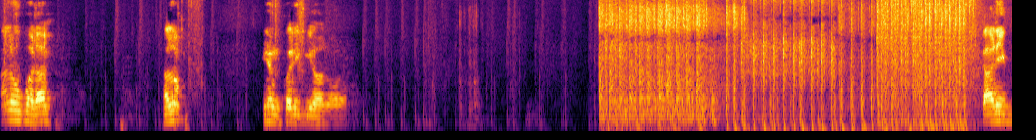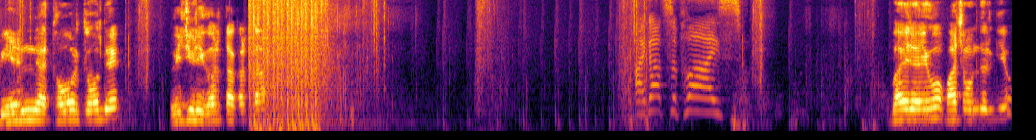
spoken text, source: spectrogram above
હાલો ઉપર હાલ હાલો એમ કરી ગયો હાલો હવે. તારી બેન ને થોર જો દે વીજળી કરતા કરતા. બહાર આવ્યો પાછો અંદર ગયો.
